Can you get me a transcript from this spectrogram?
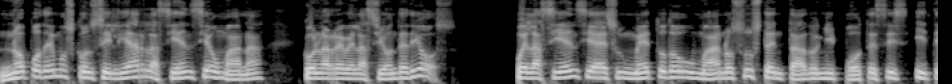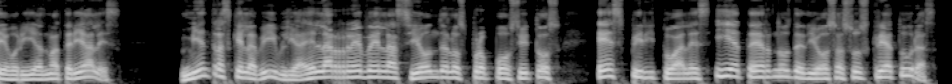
No podemos conciliar la ciencia humana con la revelación de Dios, pues la ciencia es un método humano sustentado en hipótesis y teorías materiales, mientras que la Biblia es la revelación de los propósitos espirituales y eternos de Dios a sus criaturas,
